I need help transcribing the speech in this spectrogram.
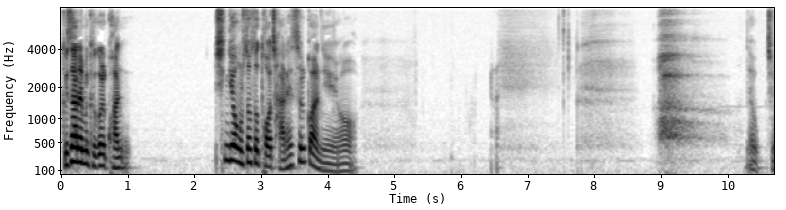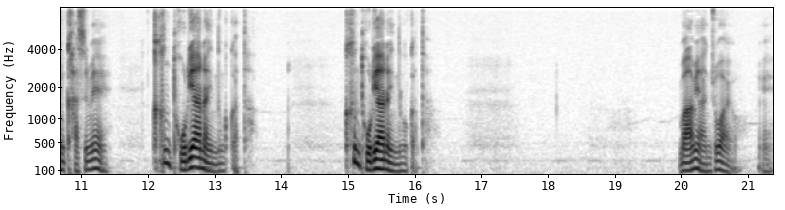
그 사람이 그걸 관 신경을 써서 더 잘했을 거 아니에요. 내가 지금 가슴에 큰 돌이 하나 있는 것 같아. 큰 돌이 하나 있는 것 같아. 마음이 안 좋아요. 예.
